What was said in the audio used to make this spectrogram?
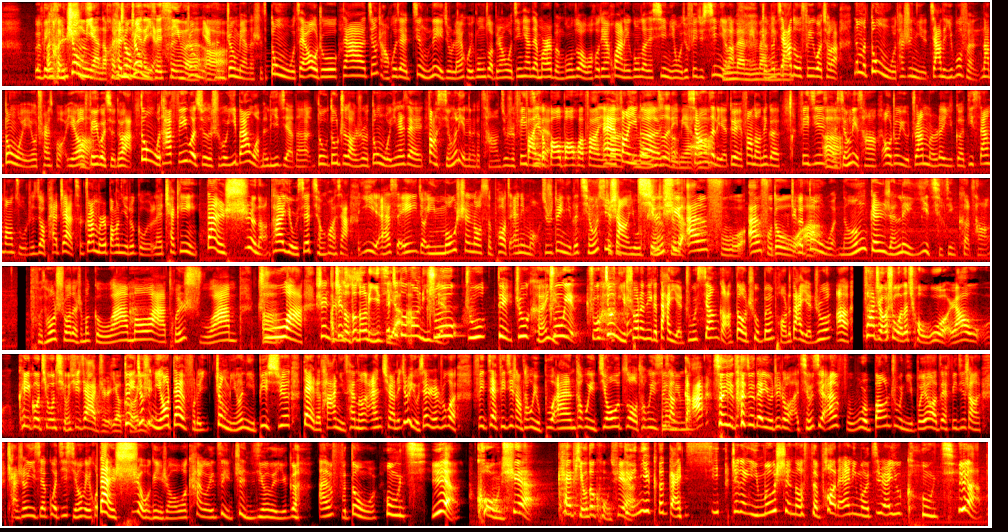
很正面的，很正面的一些新闻，很正面，很正面的事情。动物在澳洲，大家经常会在境内就是来回工作。比方我今天在墨尔本工作，我后天换了一个工作在悉尼，我就飞去悉尼了。明白，明白。整个家都飞过去了。那么动物它是你家的一部分，那动物也要 transport，也要飞过去，对吧？动物它飞过去的时候，一般我们理解的都都知道，就是动物应该是在放行李的那个仓，就是飞机的放一个包包或放一个哎放一个笼子里面箱子里，对，放到那个飞机行李舱。澳洲有专门的一个第三方组织叫 Pet 专门。帮你的狗来 check in，但是呢，它有些情况下，ESA 叫 emotional support animal，就是对你的情绪上有情绪安抚安抚动物，这个动物能跟人类一起进客舱。啊、普通说的什么狗啊、猫啊、豚鼠啊、猪啊，嗯、甚至、啊、这种都能理解，这都能理解。猪猪对猪可以，猪也猪，就你说的那个大野猪，香港到处奔跑的大野猪啊，它只要是我的宠物，然后。可以给我提供情绪价值，也可以。对，就是你要大夫的证明，你必须带着它，你才能安全的。就是有些人如果飞在飞机上，他会有不安，他会焦躁，他会想嘎，所以他就得有这种情绪安抚物，帮助你不要在飞机上产生一些过激行为。但是我跟你说，我看过最震惊的一个安抚动物——孔雀，孔雀。开屏的孔雀，对，你可感谢这个 emotional support animal 居然有孔雀，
